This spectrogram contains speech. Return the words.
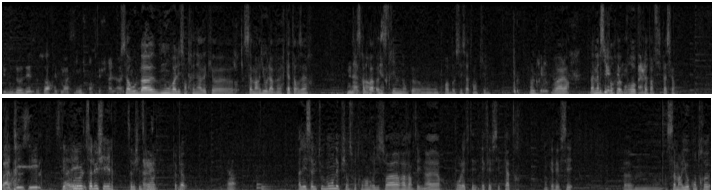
Si vous dosez ce soir, faites-moi signe, je pense que je serai là. Ça roule, bah nous on va aller s'entraîner avec euh, Samario là vers 14h. Ça sera pas D'accord, on stream donc euh, on pourra bosser ça tranquille. Ok. Voilà. Bah merci Ok, pour, ta participation. Pas de soucis. C'était cool. Salut Shin. Salut. Skyrock. Ciao ciao. Allez, salut tout le monde et puis on se retrouve vendredi soir à 21h pour le FT FFC 4. Donc FFC euh, Samario contre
